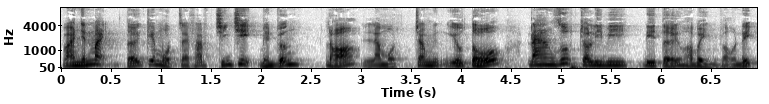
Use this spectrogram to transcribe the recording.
và nhấn mạnh tới cái một giải pháp chính trị bền vững. Đó là một trong những yếu tố đang giúp cho Libya đi tới hòa bình và ổn định.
